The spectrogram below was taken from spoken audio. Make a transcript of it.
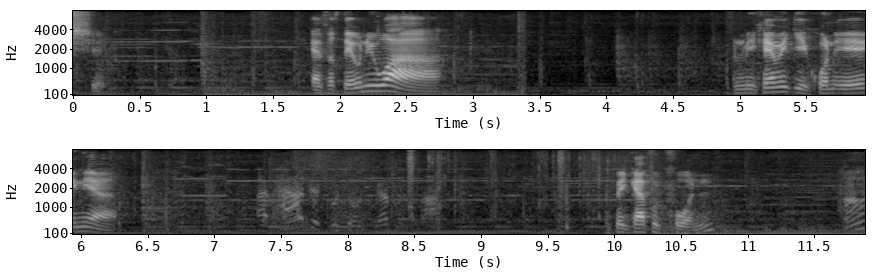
shit แอนสเตลนี่ว่า มันมีแค่ไม่กี่คนเองเนี่ย I've had it with those never stop. มันเป็นการฝึกฝน Huh?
